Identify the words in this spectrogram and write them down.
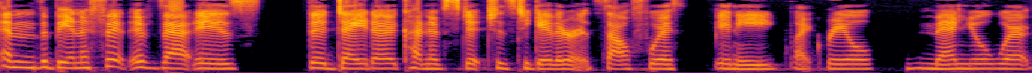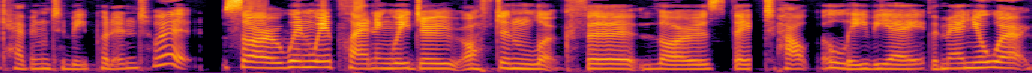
And the benefit of that is the data kind of stitches together itself with any like real manual work having to be put into it. So when we're planning, we do often look for those that help alleviate the manual work.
